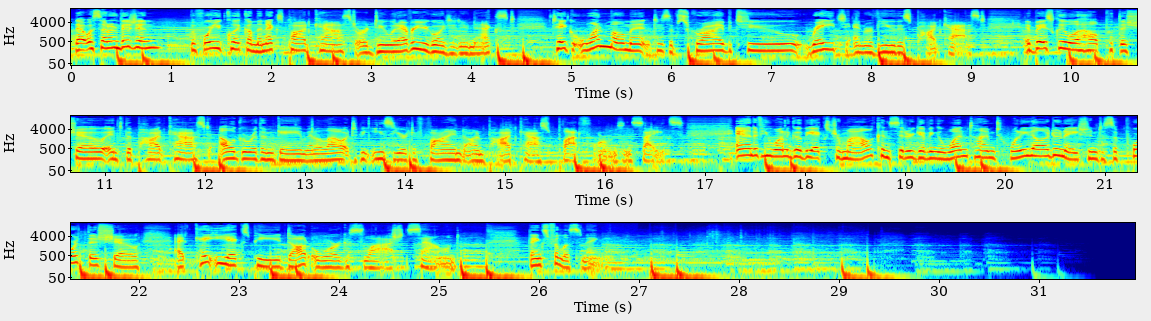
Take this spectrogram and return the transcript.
That was Sound and Vision. Before you click on the next podcast or do whatever you're going to do next, take one moment to subscribe to, rate, and review this podcast. It basically will help put the show into the podcast algorithm game and allow it to be easier to find on podcast platforms and sites. And if you want to go the extra mile, consider giving a one-time $20 donation to support this show at kexp.org slash sound. Thanks for listening.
